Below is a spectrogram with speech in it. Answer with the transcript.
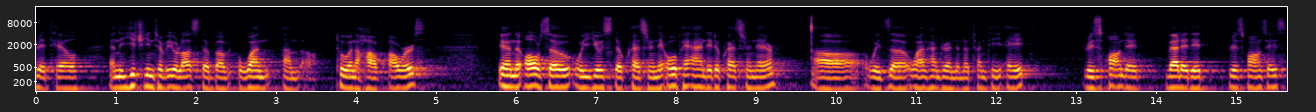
retail, and each interview lasted about one and uh, two and a half hours. And also, we used the questionnaire, open-ended questionnaire uh, with uh, 128 responded, validated responses.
